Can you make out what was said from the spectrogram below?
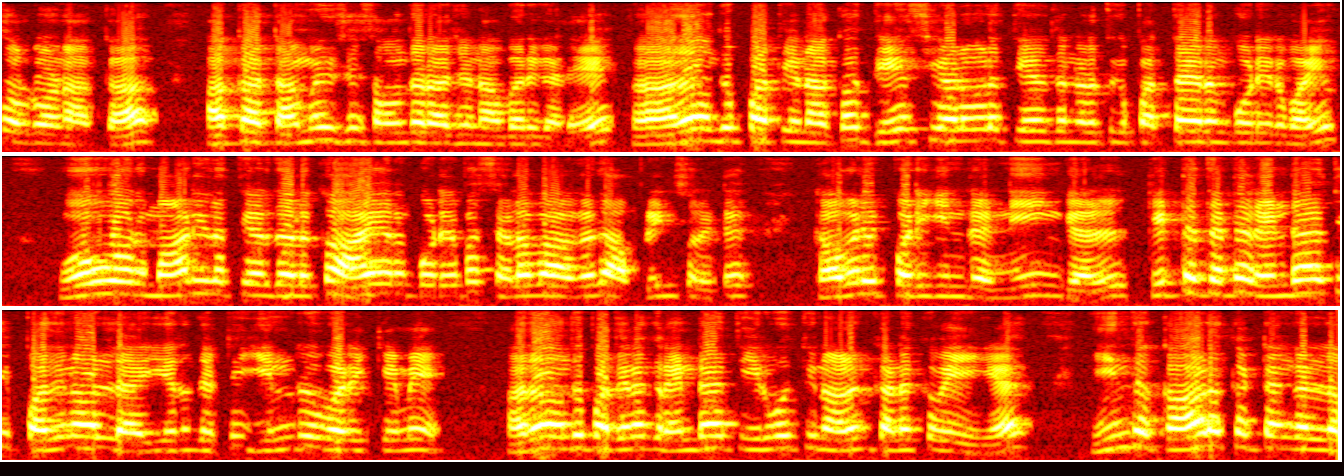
சொல்றோம்னாக்கா அக்கா தமிழிசை சவுந்தரராஜன் அவர்களே அதான் வந்து பாத்தீங்கன்னாக்கா தேசிய அளவுல தேர்தல் நடத்துக்கு பத்தாயிரம் கோடி ரூபாயும் ஒவ்வொரு மாநில தேர்தலுக்கும் ஆயிரம் கோடி ரூபாய் செலவாகுது அப்படின்னு சொல்லிட்டு கவலைப்படுகின்ற நீங்கள் கிட்டத்தட்ட ரெண்டாயிரத்தி பதினாலுல இருந்துட்டு இன்று வரைக்குமே அதான் வந்து பாத்தீங்கன்னா ரெண்டாயிரத்தி இருபத்தி நாலுன்னு கணக்கு வைங்க இந்த காலகட்டங்கள்ல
